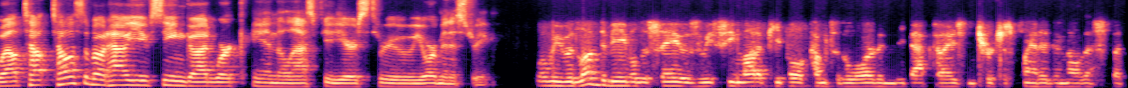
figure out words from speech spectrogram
Well, tell tell us about how you've seen God work in the last few years through your ministry. What we would love to be able to say is we've seen a lot of people come to the Lord and be baptized and churches planted and all this, but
